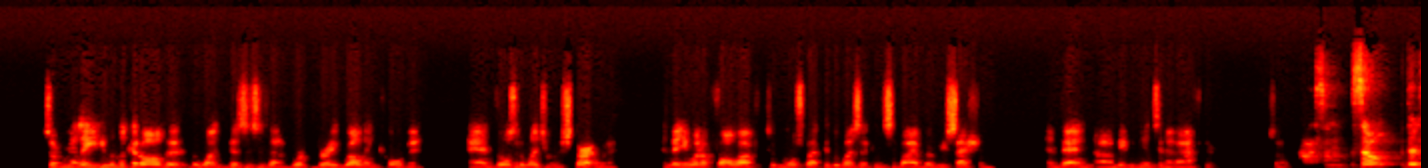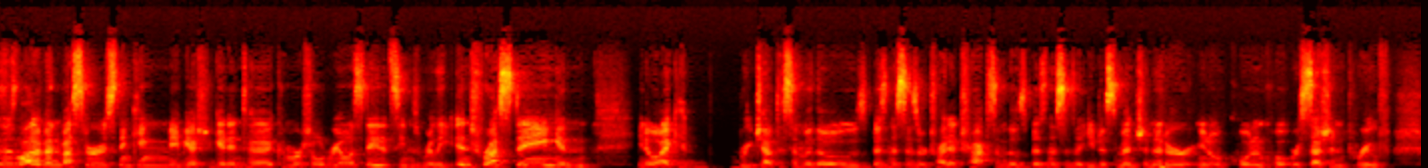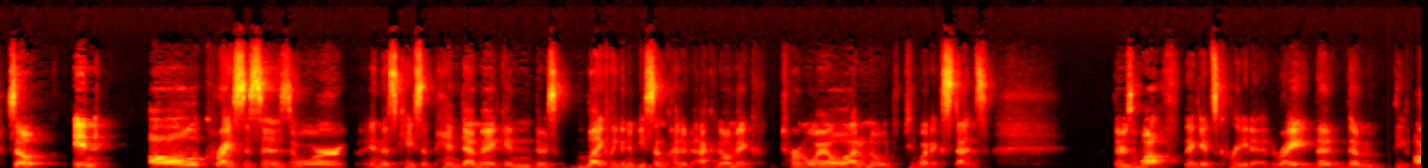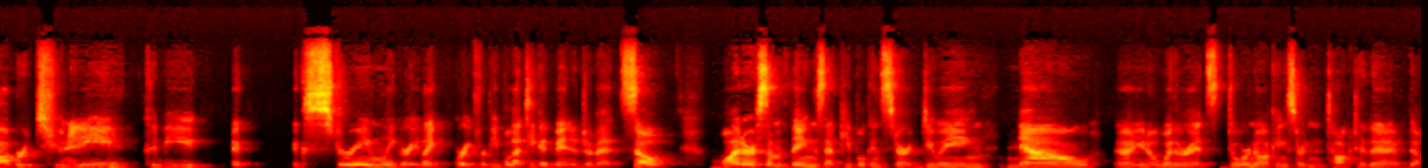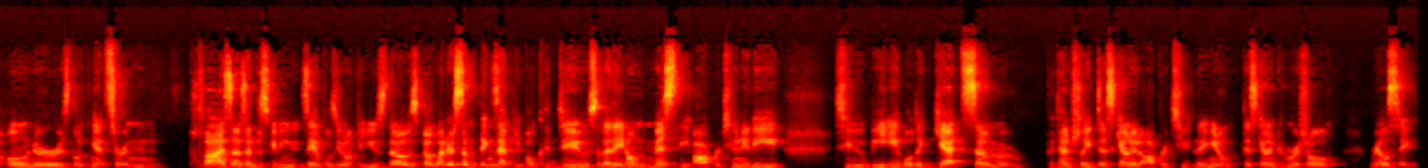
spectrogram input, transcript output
So really, you would look at all the the one businesses that have worked very well in COVID, and those are the ones you want to start with, and then you want to fall off to most likely the ones that can survive a recession, and then uh, maybe the internet after. So awesome. So there's, there's a lot of investors thinking maybe I should get into commercial real estate. It seems really interesting, and you know I could reach out to some of those businesses or try to track some of those businesses that you just mentioned that are you know quote unquote recession proof. So in all crises or in this case a pandemic and there's likely going to be some kind of economic turmoil i don't know to what extent there's wealth that gets created right? The the the opportunity could be extremely great like great for people that take advantage of it. So what are some things that people can start doing now uh, you know whether it's door knocking starting to talk to the the owners looking at certain plazas. I'm just giving you examples. You don't have to use those. But what are some things that people could do so that they don't miss the opportunity to be able to get some potentially discounted opportunity you know discounted commercial real estate?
